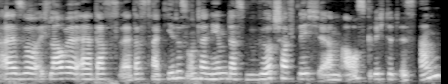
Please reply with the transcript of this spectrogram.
Also ich glaube, äh, das, äh, das treibt jedes Unternehmen, das wirtschaftlich ähm, ausgerichtet ist, an.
